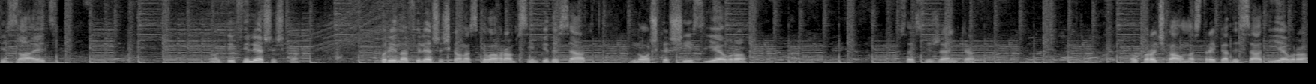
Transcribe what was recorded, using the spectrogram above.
чи заєць. От і філешечка. Куріна філешечка у нас кілограм 7,50, ножки 6 євро. Все свіженьке. Окорочка у нас 3,50 євро.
